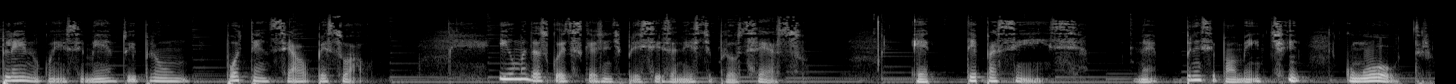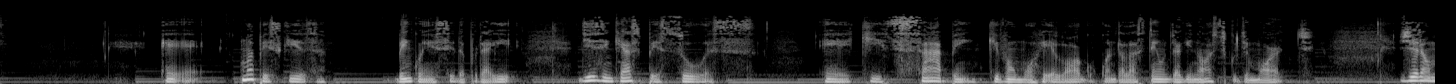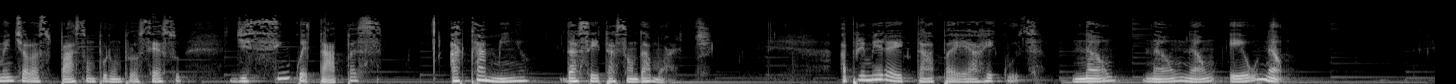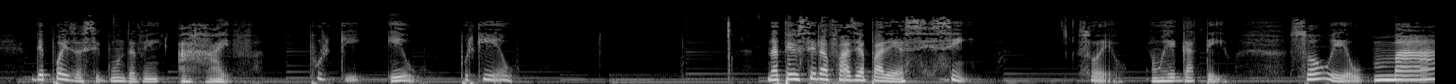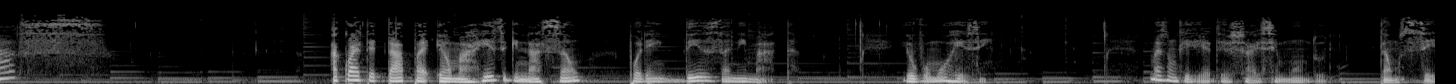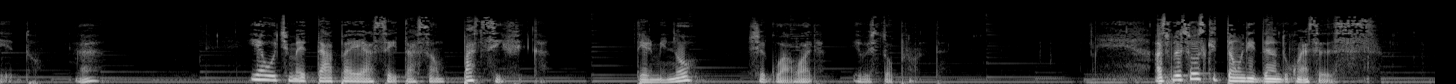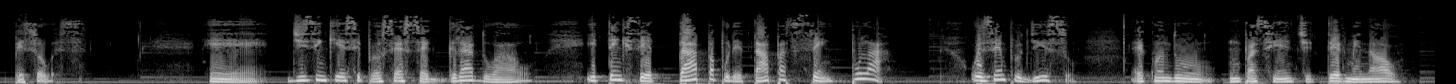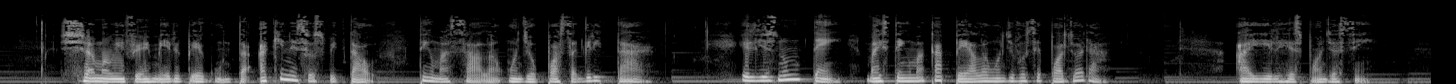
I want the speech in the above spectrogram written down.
pleno conhecimento e para um potencial pessoal. E uma das coisas que a gente precisa neste processo é ter paciência, né? Principalmente com o outro. É, uma pesquisa bem conhecida por aí dizem que as pessoas é, que sabem que vão morrer logo quando elas têm um diagnóstico de morte, geralmente elas passam por um processo de cinco etapas a caminho da aceitação da morte. A primeira etapa é a recusa. Não, não, não, eu não. Depois a segunda vem a raiva. Por que eu? Por que eu? Na terceira fase aparece, sim, sou eu. É um regateio. Sou eu, mas. A quarta etapa é uma resignação, porém desanimada. Eu vou morrer, sim. Mas não queria deixar esse mundo tão cedo, né? E a última etapa é a aceitação pacífica. Terminou? Chegou a hora eu estou pronta. As pessoas que estão lidando com essas pessoas é, dizem que esse processo é gradual e tem que ser etapa por etapa sem pular. O exemplo disso é quando um paciente terminal chama o enfermeiro e pergunta: aqui nesse hospital tem uma sala onde eu possa gritar? Ele diz: não tem, mas tem uma capela onde você pode orar. Aí ele responde assim:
